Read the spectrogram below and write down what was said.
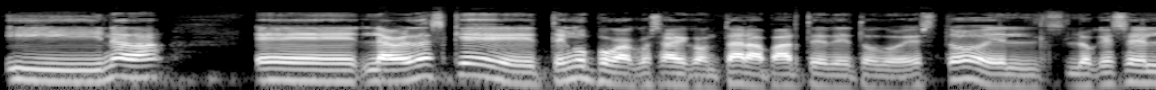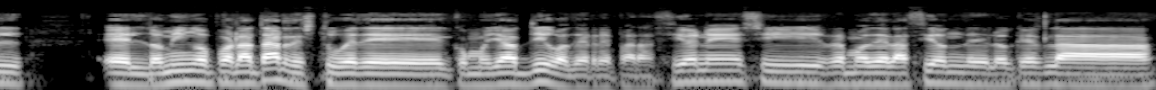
Y nada, eh, la verdad es que tengo poca cosa que contar aparte de todo esto. Lo que es el, el, domingo por la tarde estuve de, como ya os digo, de reparaciones y remodelación de lo que es la,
